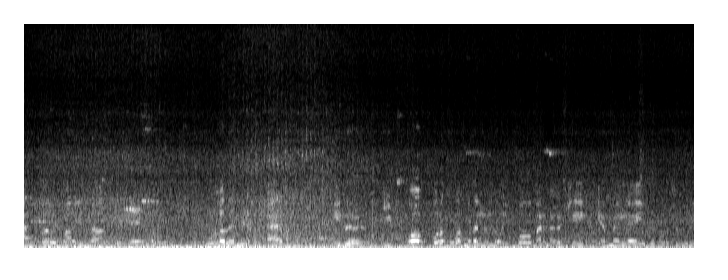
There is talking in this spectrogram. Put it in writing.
അൻവർ പറയുന്ന വിഷയങ്ങൾ ഉള്ളത് തന്നെയാണ്. കാരണം ഇത് ഇപ്പോൾ പുറത്ത് വന്നതല്ലല്ലോ. ഇപ്പോൾ ഭരണകക്ഷി എം എൽ എ ഇത് കുറച്ചുകൂടി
